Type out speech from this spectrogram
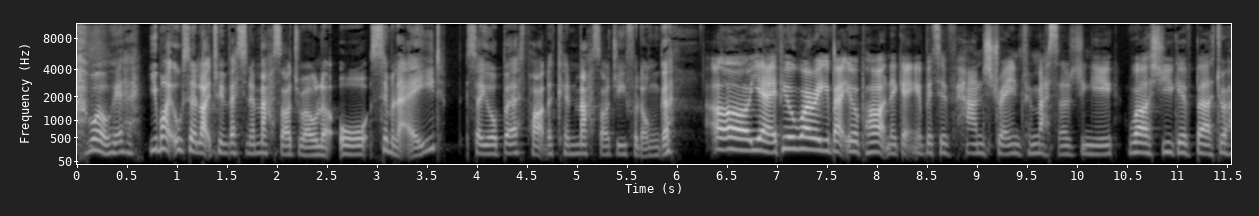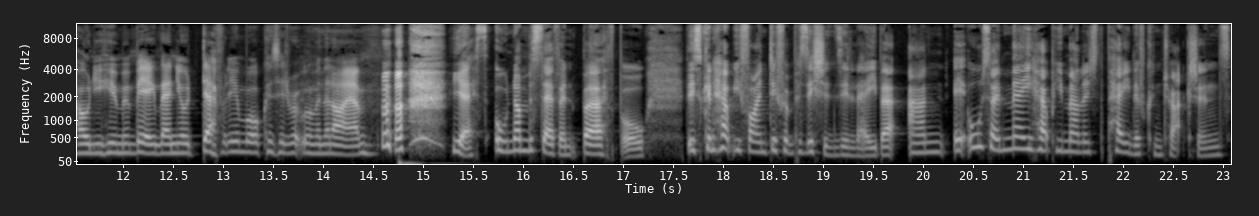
Well, yeah. You might also like to invest in a massage roller or similar aid so your birth partner can massage you for longer. Oh, yeah. If you're worrying about your partner getting a bit of hand strain from massaging you whilst you give birth to a whole new human being, then you're definitely a more considerate woman than I am. yes. Oh, number seven, birth ball. This can help you find different positions in labour and it also may help you manage the pain of contractions.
